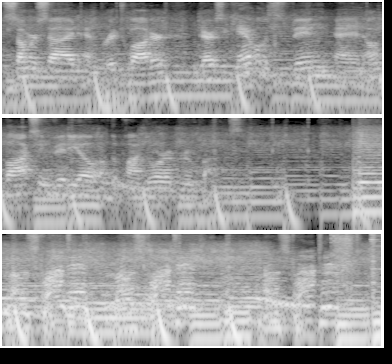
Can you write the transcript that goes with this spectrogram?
Summerside, and Bridgewater. I'm Darcy Campbell. This has been an unboxing video of the Pawndora Groove Box. Most Wanted. Most Wanted. Most Wanted.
